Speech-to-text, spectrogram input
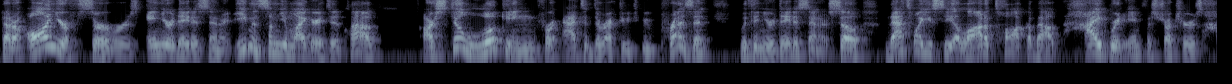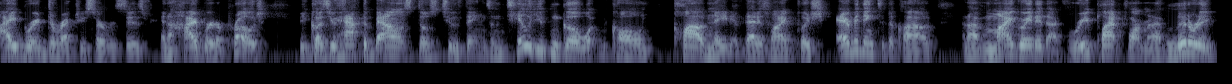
that are on your servers in your data center, even some you migrate to the cloud, are still looking for Active Directory to be present within your data center. So that's why you see a lot of talk about hybrid infrastructures, hybrid directory services, and a hybrid approach because you have to balance those two things until you can go what we call cloud native. That is when I push everything to the cloud and I've migrated, I've replatformed, and I've literally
